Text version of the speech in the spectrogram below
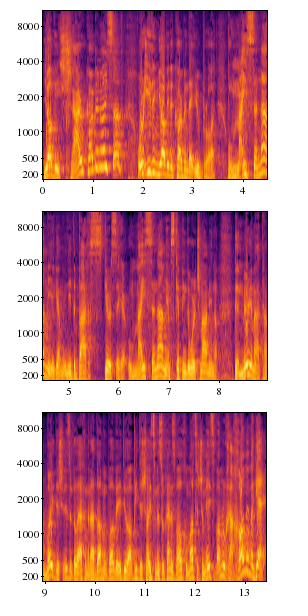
Yavi Shar carbon Oisav, or even Yavi the carbon that you brought. Umaisanami, again, we need the Bach skirsa here. Umaisanami, I'm skipping the word Shmamina. Ben Miriam Hatar Moidish, Israel Echem, and Adam, and Bava, Edu, Albita Shaitzim, Ezukanis, Valchu, Matzah, Shemeisiv, Amru Chachamim, again.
